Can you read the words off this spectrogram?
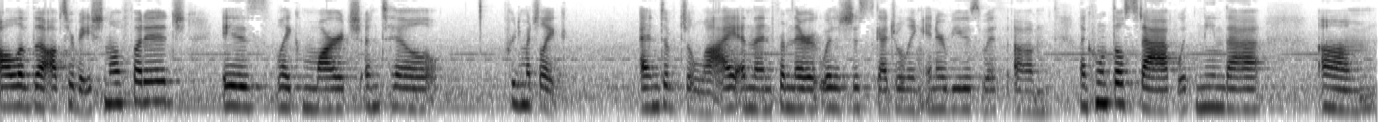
all of the observational footage is like March until pretty much like end of July, and then from there it was just scheduling interviews with um, like Juntos staff, with Linda. Um,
